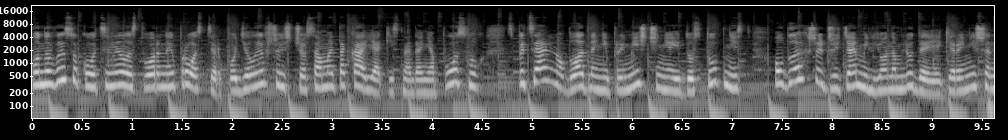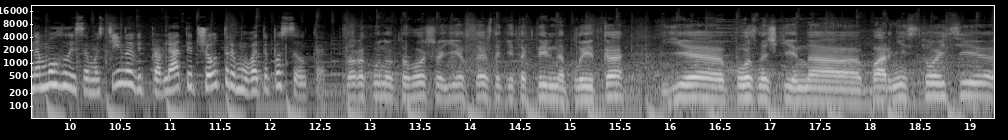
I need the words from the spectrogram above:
Вони високо оцінили створений простір, поділившись, що саме така якість надання послуг, спеціально обладнані приміщення і доступність облегшать життя мільйонам людей, які раніше не могли самостійно відправляти чи отримувати посилки. За рахунок того, що є все ж таки тактильна плитка, є позначки на барній стойці, е,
